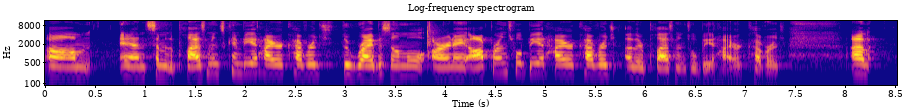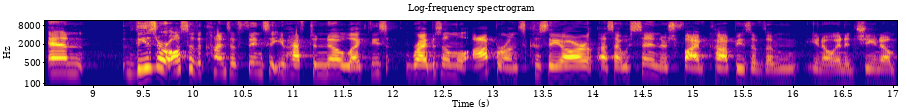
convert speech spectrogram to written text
Um, and some of the plasmids can be at higher coverage. The ribosomal RNA operons will be at higher coverage. Other plasmids will be at higher coverage. Um, and these are also the kinds of things that you have to know, like these ribosomal operons, because they are, as I was saying, there's five copies of them, you know, in a genome.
